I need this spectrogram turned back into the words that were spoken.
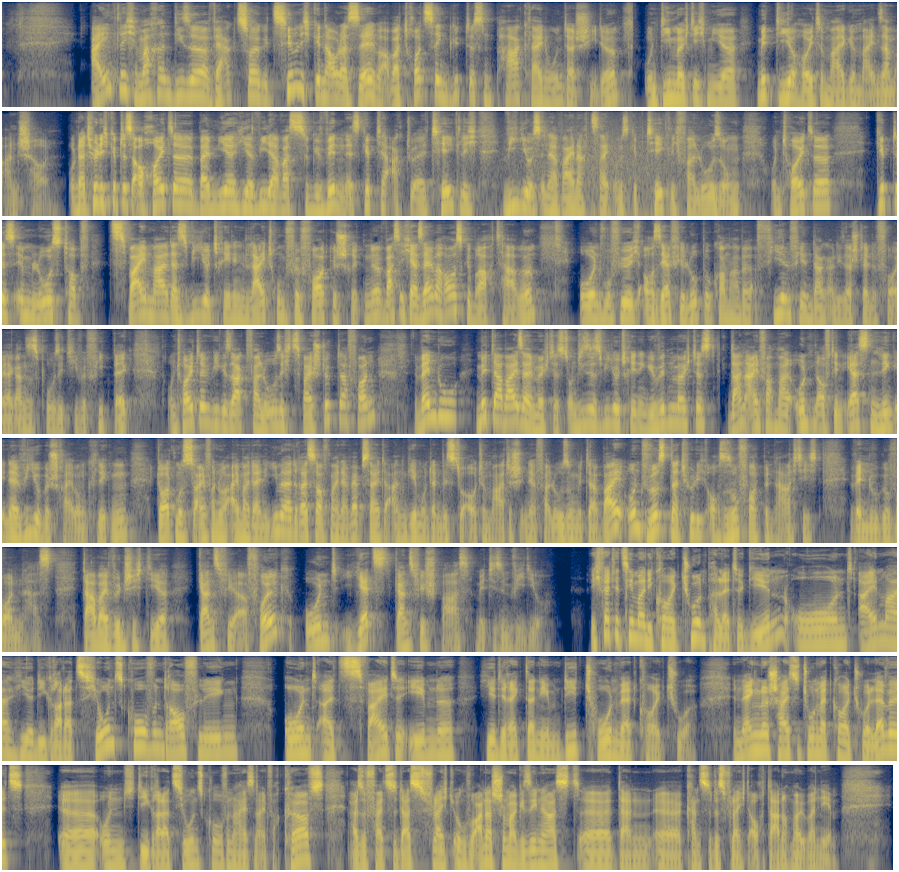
Eigentlich machen diese Werkzeuge ziemlich genau dasselbe, aber trotzdem gibt es ein paar kleine Unterschiede und die möchte ich mir mit dir heute mal gemeinsam anschauen. Und natürlich gibt es auch heute bei mir hier wieder was zu gewinnen. Es gibt ja aktuell täglich Videos in der Weihnachtszeit und es gibt täglich Verlosungen und heute gibt es im Lostopf zweimal das Videotraining Lightroom für Fortgeschrittene, was ich ja selber rausgebracht habe und wofür ich auch sehr viel Lob bekommen habe. Vielen, vielen Dank an dieser Stelle für euer ganzes positive Feedback. Und heute, wie gesagt, verlose ich zwei Stück davon. Wenn du mit dabei sein möchtest und dieses Videotraining gewinnen möchtest, dann einfach mal unten auf den ersten Link in der Videobeschreibung klicken. Dort musst du einfach nur einmal deine E-Mail-Adresse auf meiner Webseite angeben und dann bist du automatisch in der Verlosung mit dabei und wirst natürlich auch sofort benachrichtigt, wenn du gewonnen hast. Dabei wünsche ich dir ganz viel Erfolg und jetzt ganz viel Spaß mit diesem Video. Ich werde jetzt hier mal in die Korrekturenpalette gehen und einmal hier die Gradationskurven drauflegen und als zweite Ebene hier direkt daneben die Tonwertkorrektur. In Englisch heißt die Tonwertkorrektur Levels äh, und die Gradationskurven heißen einfach Curves. Also falls du das vielleicht irgendwo anders schon mal gesehen hast, äh, dann äh, kannst du das vielleicht auch da nochmal übernehmen.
